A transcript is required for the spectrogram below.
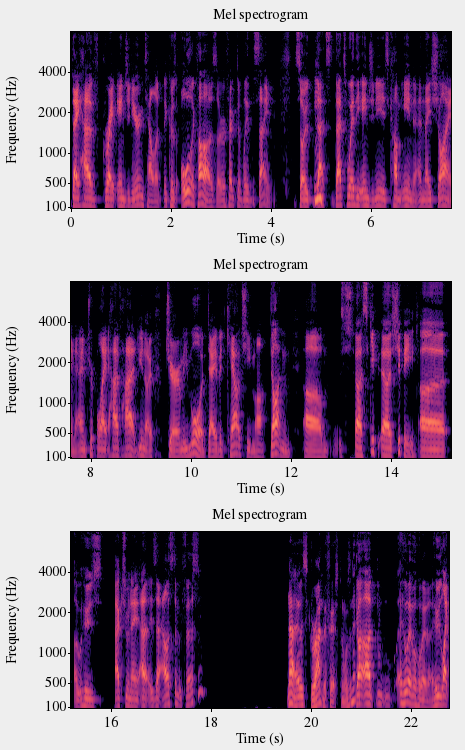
they have great engineering talent because all the cars are effectively the same. So that's that's where the engineers come in and they shine. And Triple Eight have had, you know, Jeremy Moore, David Cauchi, Mark Dutton, um, uh, Skip uh, Shippy, uh, whose actual name uh, is that Alistair McPherson? No, it was Grant McPherson, wasn't it? Uh, whoever, whoever, who like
